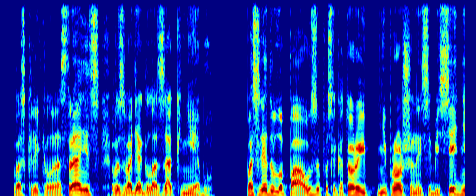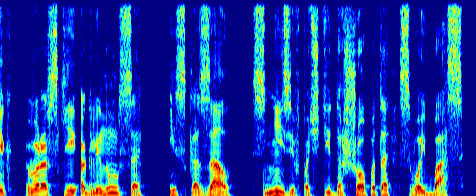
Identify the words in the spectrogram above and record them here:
— воскликнул иностранец, возводя глаза к небу. Последовала пауза, после которой непрошенный собеседник воровски оглянулся и сказал, снизив почти до шепота свой бас.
